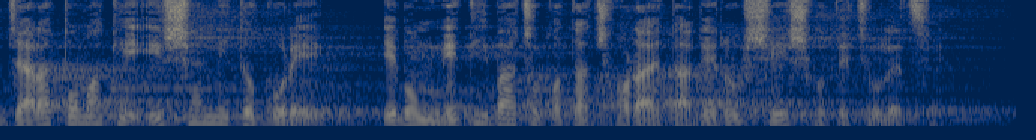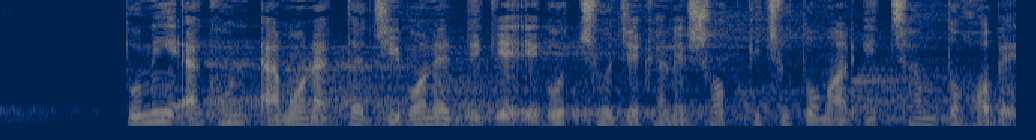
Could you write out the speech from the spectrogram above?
যারা তোমাকে ঈর্ষান্বিত করে এবং নেতিবাচকতা ছড়ায় তাদেরও শেষ হতে চলেছে। তুমি এখন এমন একটা জীবনের দিকে এগোচ্ছ যেখানে সবকিছু তোমার ইচ্ছামতো হবে,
